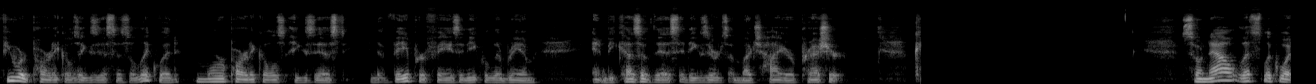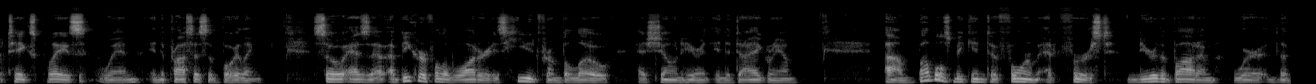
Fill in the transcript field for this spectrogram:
fewer particles exist as a liquid, more particles exist in the vapor phase at equilibrium, and because of this, it exerts a much higher pressure. Okay. So now let's look what takes place when in the process of boiling. So as a, a beaker full of water is heated from below, as shown here in, in the diagram, um, bubbles begin to form at first near the bottom where the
